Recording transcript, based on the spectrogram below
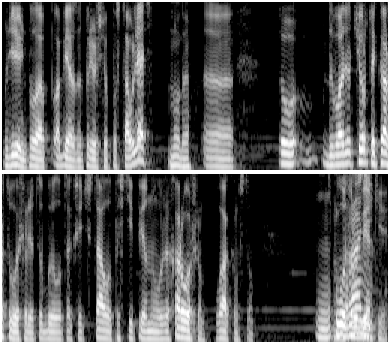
ну, деревня была обязана прежде всего поставлять. Ну да. Э, то тертый картофель это было, так сказать, стало постепенно уже хорошим лакомством. Отруби. Драники.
